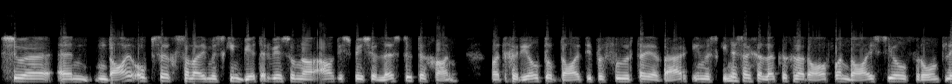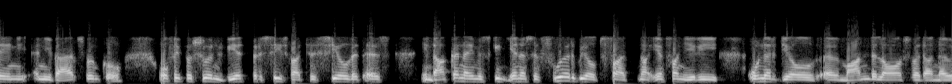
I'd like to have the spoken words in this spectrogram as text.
So in, in daai opsig sal hy miskien beter wees om na al die spesialiste toe te gaan wat gereeld op daai tipe voertuie werk en miskien is hy gelukkig dat daarvan daai seels rond lê in die, in die werkswinkel of die persoon weet presies wat se seel dit is en dan kan hy miskien een as 'n voorbeeld vat na een van hierdie onderdeel um, handelaars wat dan nou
